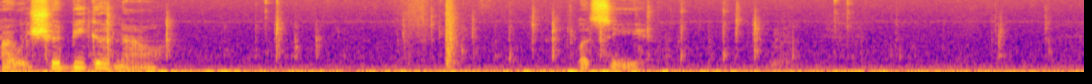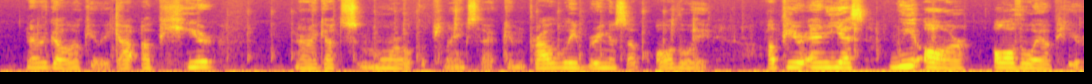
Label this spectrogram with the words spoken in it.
Alright, we should be good now. Let's see. There we go. Okay, we got up here. Now I got some more local planks that can probably bring us up all the way up here. And yes, we are all the way up here.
